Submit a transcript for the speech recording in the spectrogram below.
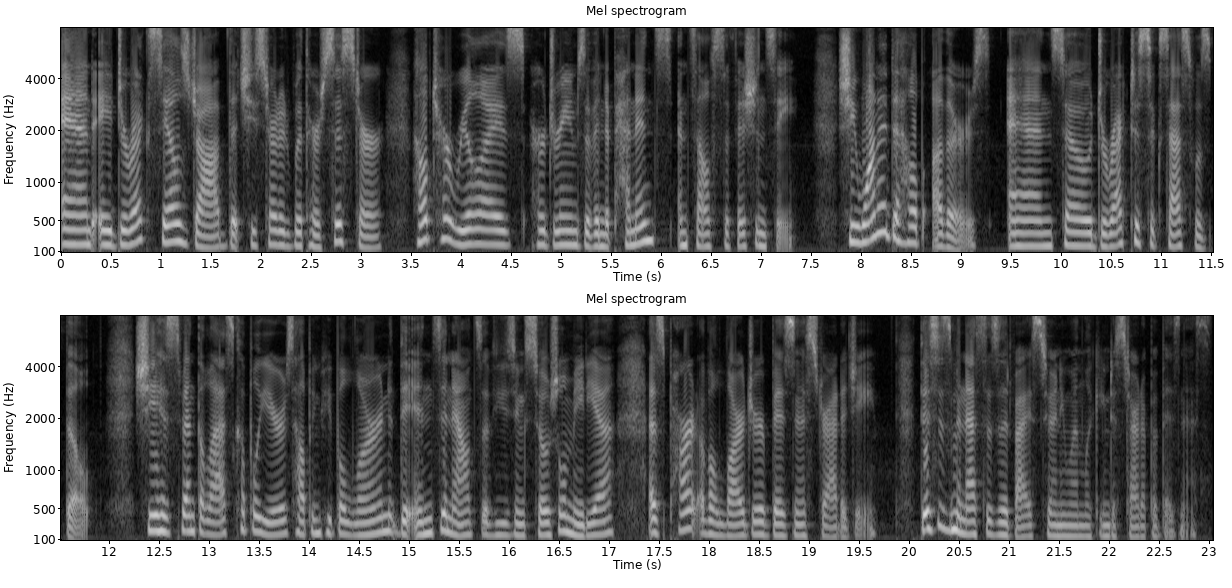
and a direct sales job that she started with her sister helped her realize her dreams of independence and self sufficiency. She wanted to help others, and so Direct to Success was built. She has spent the last couple years helping people learn the ins and outs of using social media as part of a larger business strategy. This is Minessa's advice to anyone looking to start up a business.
